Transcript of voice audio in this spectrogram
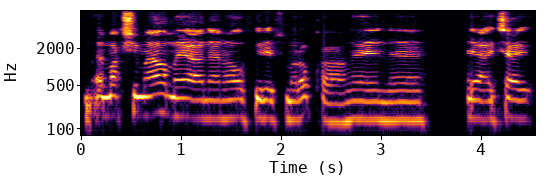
Maximaal, maar ja, na een half uur heeft ze maar opgehangen. En ja, ik zei,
